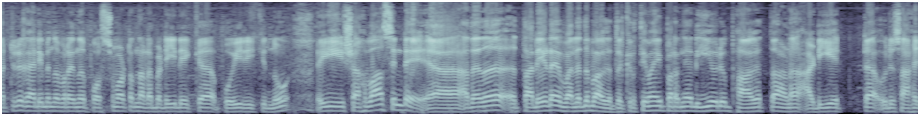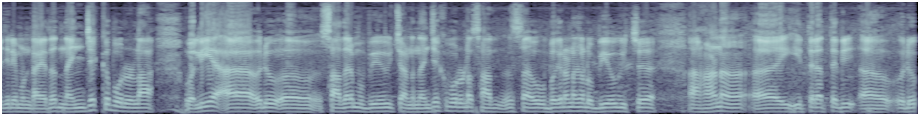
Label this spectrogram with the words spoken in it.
മറ്റൊരു കാര്യം എന്ന് പറയുന്നത് പോസ്റ്റ്മോർട്ടം നടപടിയിലേക്ക് പോയിരിക്കുന്നു. ഈ ഷഹബാസിന്റെ അതായത് തലയുടെ വലതുഭാഗത്ത് കൃത്യമായി പറഞ്ഞാൽ ഈ ഒരു ഭാഗത്താണ് അടിയേറ്റ ഒരു സാഹചര്യം ഉണ്ടായത് നെഞ്ചക്ക് പോലുള്ള വലിയ ഒരു സാധനം ഉപയോഗിച്ചാണ് നെഞ്ചക്ക് പോലുള്ള ഉപകരണങ്ങൾ ഉപയോഗിച്ച് ആണ് ഇത്തരത്തിൽ ഒരു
